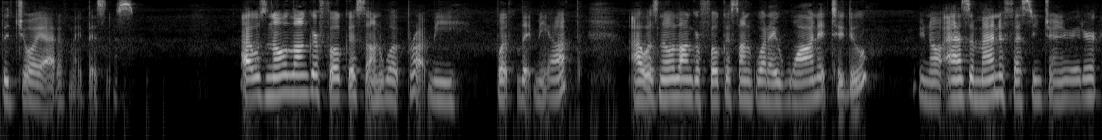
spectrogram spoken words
the joy out of my business. I was no longer focused on what brought me what lit me up. I was no longer focused on what I wanted to do you know as a manifesting generator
